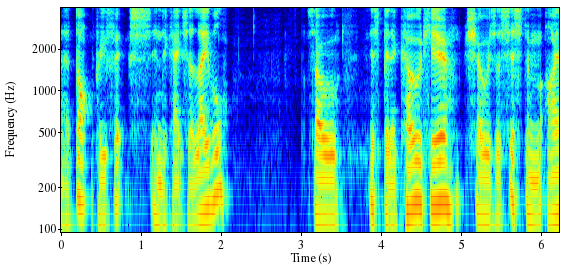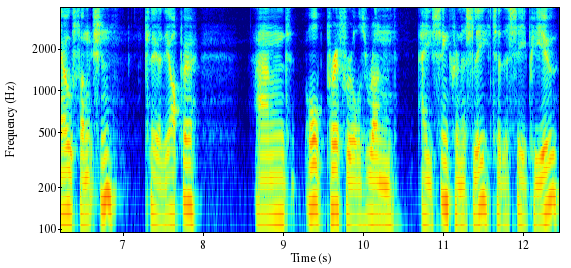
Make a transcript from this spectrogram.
A dot prefix indicates a label. So this bit of code here shows a system I.O. function, clear the opera, and all peripherals run asynchronously to the CPU,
